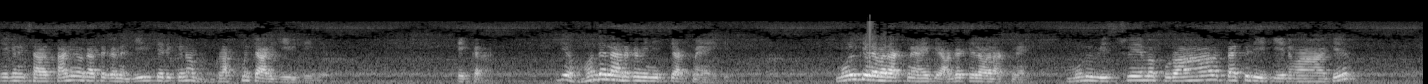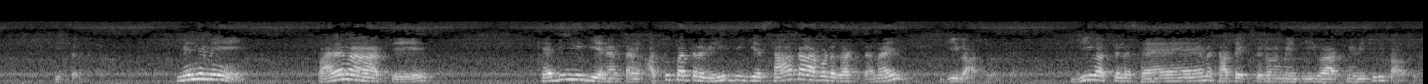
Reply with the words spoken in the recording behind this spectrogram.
ඒක නිසා තනිව ගත කරන ජීවිතයට කියනවා බ්‍රහ්මචාරී ජීවිතය කියලා. ඒක කරන්නේ. ඉතින් හොඳ නරක විනිශ්චයක් නැහැ ඒක. මුල් කෙලවරක් නැහැ ඒක අග කෙලවරක් නැහැ. මුළු විශ්වයේම පුරාම පැතිරී තියෙනවා කිය විතර. මෙන්න මේ පරමාර්ථයේ කැදී ගිය නැත්නම් අතුපතර විහිදී ගිය සාකා කොටසක් තමයි ජීවාත්මය. ජීවත් වෙන සෑම සතෙක් තුළම මේ ජීවාත්මය විසිරි පවතින.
